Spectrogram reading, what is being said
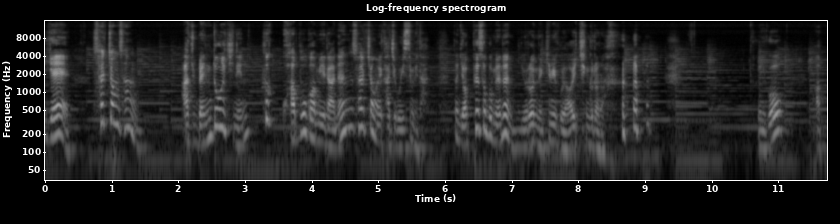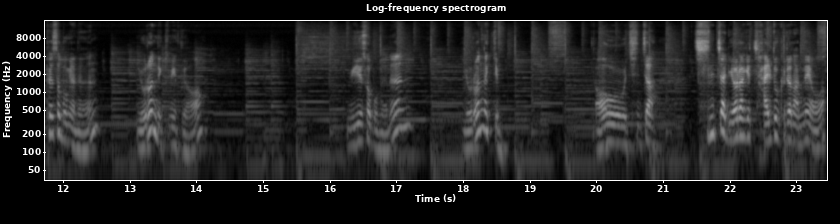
이게 설정상 아주 맹독을 지닌 흑과부거미라는 설정을 가지고 있습니다. 일단 옆에서 보면은 이런 느낌이고요. 어이 징그러라. 그리고 앞에서 보면은 이런 느낌이고요. 위에서 보면은 이런 느낌. 어우 진짜 진짜 리얼하게 잘도 그려놨네요.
